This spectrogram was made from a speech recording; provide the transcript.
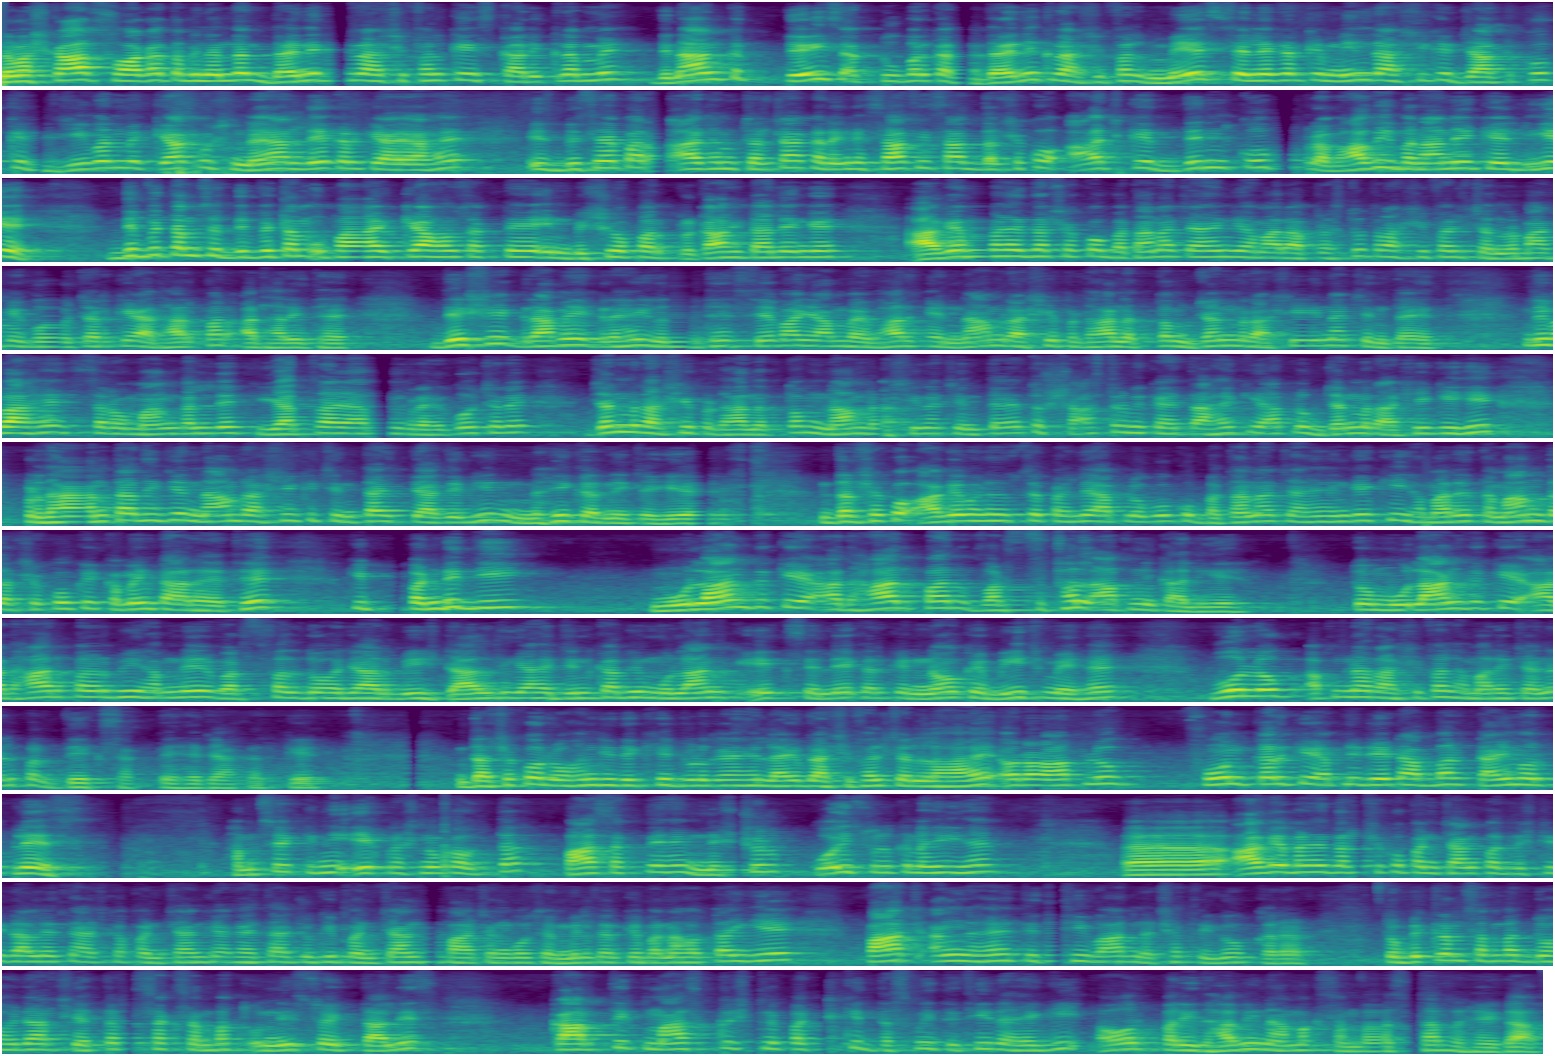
नमस्कार, स्वागत अभिनंदन दैनिक राशिफल के इस कार्यक्रम में। दिनांक 23 अक्टूबर का दैनिक राशिफल मेष से लेकर के मीन राशि के जातकों के जीवन में क्या कुछ नया लेकर के आया है? इस विषय पर आज हम चर्चा करेंगे। साथ ही साथ दर्शकों, आज के दिन को प्रभावी बनाने के लिए दिव्यतम से दिव्यतम उपाय क्या हो सकते हैं, इन विषयों पर प्रकाश डालेंगे। आगे बढ़े दर्शकों, बताना चाहेंगे हमारा प्रस्तुत राशिफल चंद्रमा के गोचर के आधार पर आधारित है। देशे ग्रामे ग्रह युद्ध, सेवायाम व्यवहार के नाम राशि प्रधानत्म जन्म राशि न चिंतित। विवाहे, सर्वमांगल्य, यात्रायाम, ग्रह गोचरे, जन्म राशि प्रधानत्म नाम राशि न चिंतित। तो शास्त्र भी कहता है कि आप लोग जन्म राशि की ही प्रधानता दीजिए, नाम राशि की चिंता इत्यादि भी नहीं करनी चाहिए। दर्शकों, आगे बढ़े उससे पहले आप लोगों को बताना चाहेंगे कि हमारे तमाम दर्शकों के कमेंट आ रहे थे कि पंडित जी, मूलांक के आधार पर वर्षफल आप निकालिए। तो मूलांक के आधार पर भी हमने वर्षफल 2020 डाल दिया है। जिनका भी मूलांक एक से लेकर के नौ के बीच में है, वो लोग अपना राशिफल हमारे चैनल पर देख सकते हैं जा करके दर्शकों, रोहन जी देखिए जुड़ गए हैं। लाइव राशिफल चल रहा है और आप लोग फ़ोन करके अपनी डेट ऑफ़ बर्थ टाइम और प्लेस हमसे किन्हीं एक प्रश्नों का उत्तर पा सकते हैं। निःशुल्क, कोई शुल्क नहीं है। आगे बढ़े दर्शकों, पंचांग पर दृष्टि डाल लेते हैं। आज का पंचांग क्या कहता है? क्योंकि पंचांग पाँच अंगों से मिल करके बना होता है, ये पाँच अंग है, तिथिवार, नक्षत्र, योग, करण। तो विक्रम संबत दो हज़ार छिहत्तर, सख संबत उन्नीस कार्तिक मास कृष्ण पक्ष की दसवीं तिथि रहेगी और परिधावी नामक संवत्सर रहेगा।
